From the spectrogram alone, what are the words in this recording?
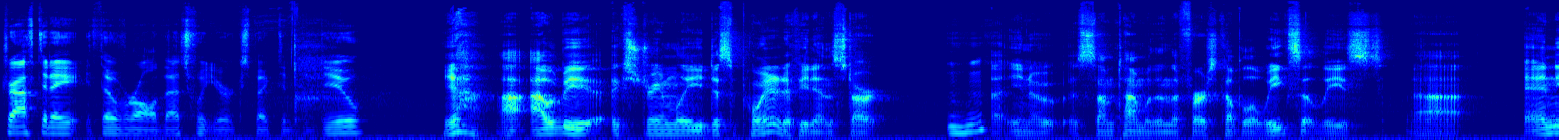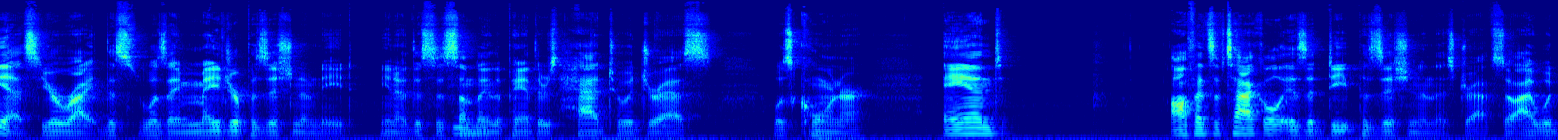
drafted eighth overall, that's what you're expected to do. Yeah, I, I would be extremely disappointed if he didn't start. Mhm. Uh, you know, sometime within the first couple of weeks at least. Uh, and yes, you're right. This was a major position of need. You know, this is something the Panthers had to address was corner, and offensive tackle is a deep position in this draft. So I would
